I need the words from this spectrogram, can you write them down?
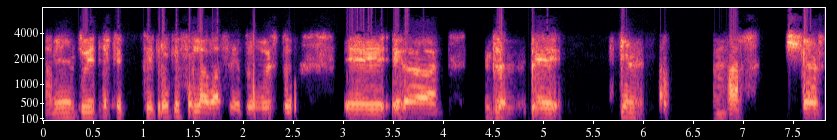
también en Twitter, que, creo que fue la base de todo esto. Eh, era simplemente más shares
